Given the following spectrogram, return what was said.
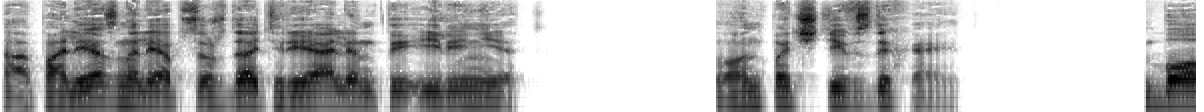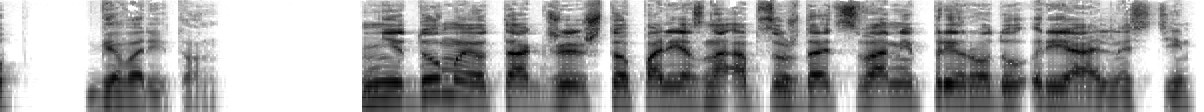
«А полезно ли обсуждать, реален ты или нет?» Он почти вздыхает. «Боб», — говорит он, — «не думаю также, что полезно обсуждать с вами природу реальности.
